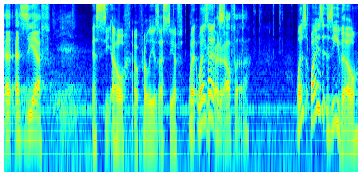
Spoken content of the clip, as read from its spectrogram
uh, SZF. SC. Oh, oh, probably is SCF. What, what is Street that? Fighter Alpha. What is, why is it Z though?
